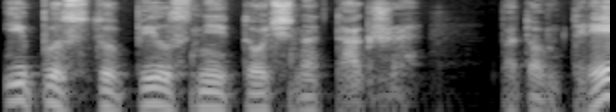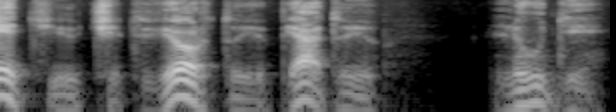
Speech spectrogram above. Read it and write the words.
и поступил с ней точно так же. Потом третью, четвертую, пятую. Люди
